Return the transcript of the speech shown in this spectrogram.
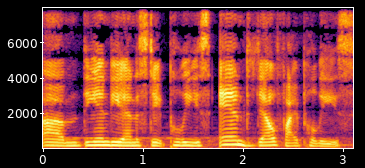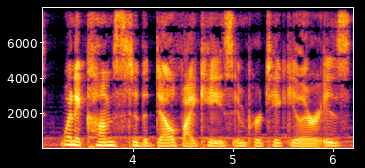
um, the Indiana State Police and Delphi Police when it comes to the Delphi case in particular? Is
